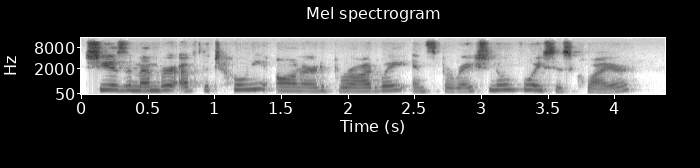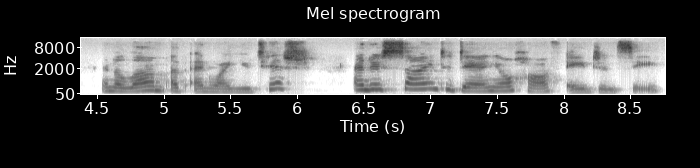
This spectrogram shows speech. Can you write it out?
She is a member of the Tony honored Broadway Inspirational Voices Choir, an alum of NYU Tisch, and is signed to Daniel Hoff Agency.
